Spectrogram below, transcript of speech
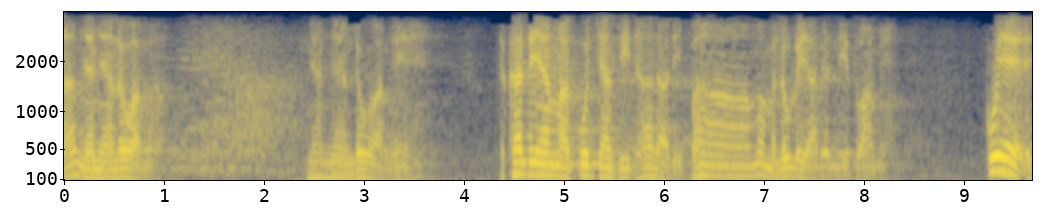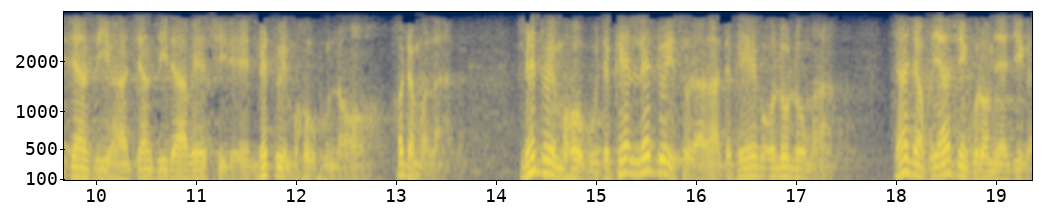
လားမြန်မြန်လုပ်ရမှာမြန်မြန်လုပ်ရမယ် တခါတရံမှာကိုကြံစီထားတာဒီဘာမှမလုပ်လိုက်ရပဲနေသွားမယ်ကိုယ့်ရဲ့အကြံစီဟာကြံစီတာပဲရှိတယ်လက်တွေ့မဟုတ်ဘူးနော်ဟုတ်တယ်မဟုတ်လားလက်တွေ့မဟုတ်ဘူးတကယ်လက်တွေ့ဆိုတာကတကယ်ကိုအလုပ်လုံးမှာဒါကြောင့်ဘုရားရှင်ကိုရောမြတ်ကြီးက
